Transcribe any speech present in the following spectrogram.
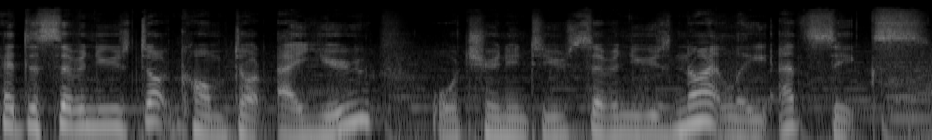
head to 7news.com.au or tune into 7 News Nightly at 6.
